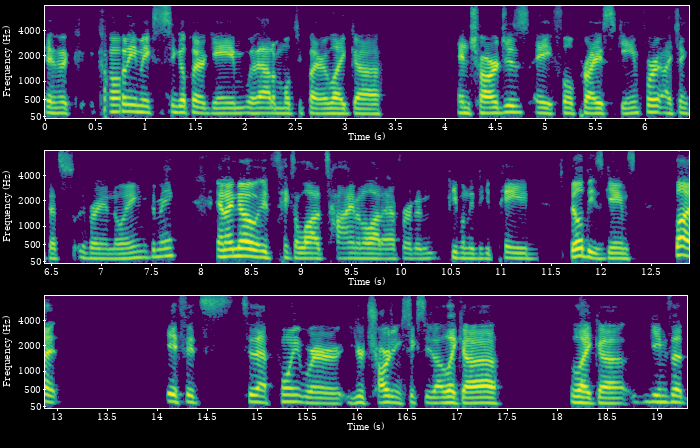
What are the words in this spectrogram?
if a company makes a single player game without a multiplayer like uh and charges a full price game for it, I think that's very annoying to me. And I know it takes a lot of time and a lot of effort, and people need to get paid to build these games. But if it's to that point where you're charging sixty dollars, like uh, like uh, games that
